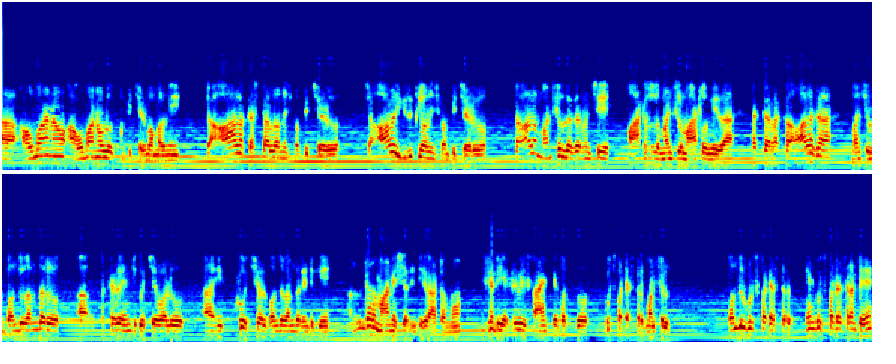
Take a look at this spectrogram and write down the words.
ఆ, అవమానం అవమానంలో పంపించాడు మమ్మల్ని. చాలా కష్టాల్లో నుంచి పంపించాడు చాలా ఇరుకులో నుంచి పంపించాడు చాలా మనుషుల దగ్గర నుంచి మాటలు మనుషుల మాటల మీద రకరకాలుగా మనుషులు బంధువులందరూ చక్కగా ఇంటికి వచ్చేవాళ్ళు ఎక్కువ వచ్చేవాళ్ళు బంధువులందరూ ఇంటికి. అందరూ మానేశారు ఇంటికి రావటము. ఎందుకంటే ఎక్కడ వీళ్ళు సాయం గుర్తుపట్టేస్తారు మనుషులు. బంధువులు గుర్తుపట్టేస్తారు. ఏం గుర్తుపట్టేస్తారంటే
